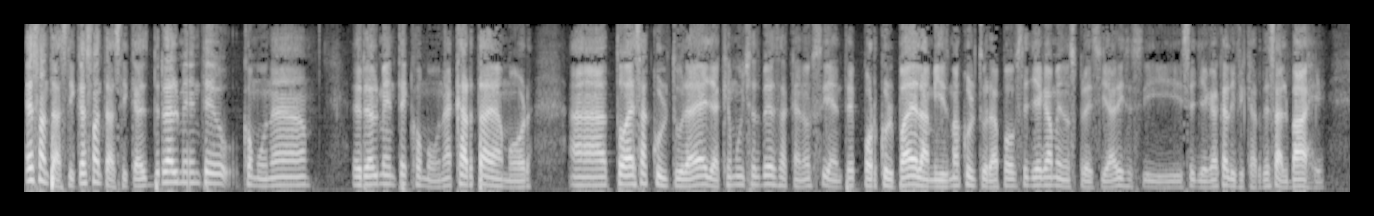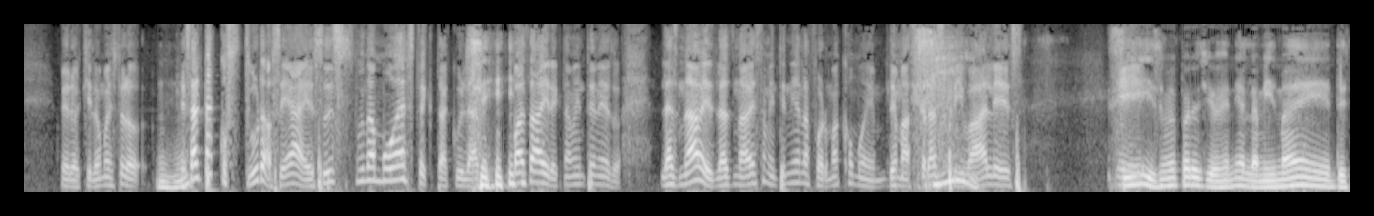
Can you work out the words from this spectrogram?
es fantástica, es fantástica, es realmente como una es realmente como una carta de amor a toda esa cultura de allá que muchas veces acá en Occidente, por culpa de la misma cultura pop, se llega a menospreciar y se, y se llega a calificar de salvaje pero aquí lo muestro. Es alta costura, o sea, eso es una moda espectacular basada directamente en eso. Las naves, las naves también tenían la forma como de, máscaras tribales. Sí, eh, eso me pareció genial. La misma de, de,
